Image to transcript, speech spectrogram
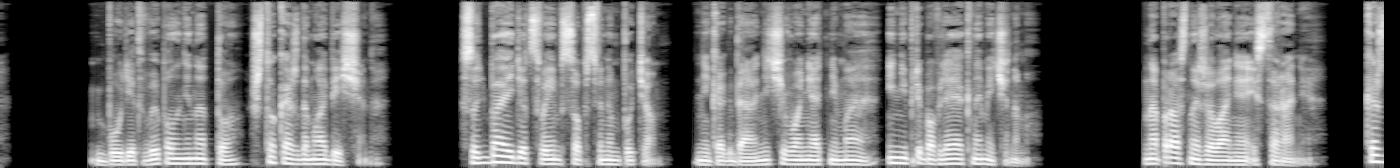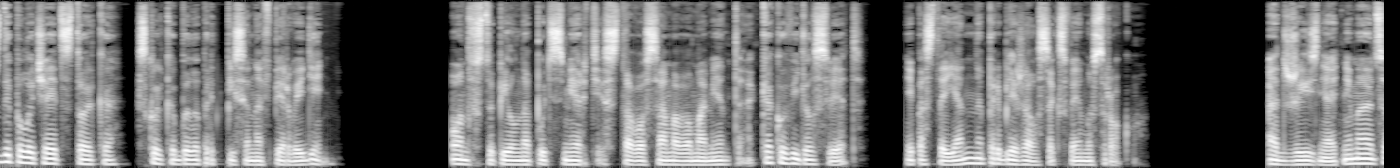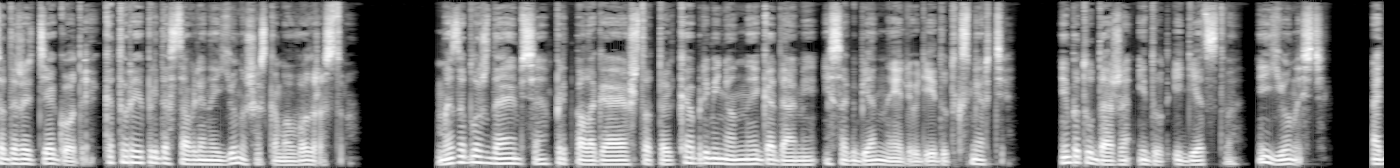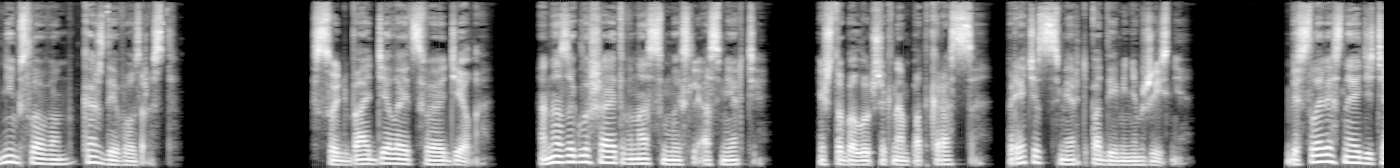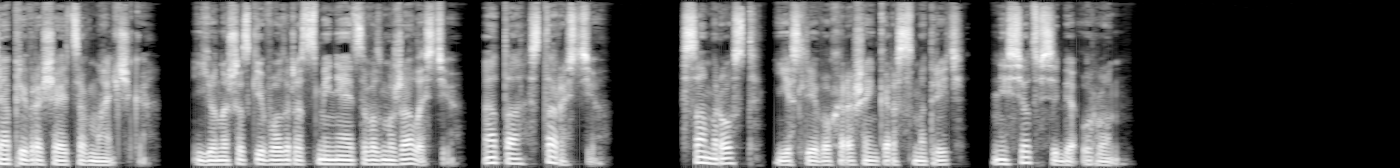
Будет выполнено то, что каждому обещано. Судьба идет своим собственным путем, никогда ничего не отнимая и не прибавляя к намеченному. Напрасны желания и старания. Каждый получает столько, сколько было предписано в первый день. Он вступил на путь смерти с того самого момента, как увидел свет, и постоянно приближался к своему сроку. От жизни отнимаются даже те годы, которые предоставлены юношескому возрасту. Мы заблуждаемся, предполагая, что только обремененные годами и согбенные люди идут к смерти, ибо туда же идут и детство, и юность, одним словом, каждый возраст. Судьба делает свое дело, она заглушает в нас мысли о смерти, и чтобы лучше к нам подкрасться, прячет смерть под именем жизни. Бессловесное дитя превращается в мальчика. Юношеский возраст сменяется возмужалостью, а та — старостью. Сам рост, если его хорошенько рассмотреть, несет в себе урон.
